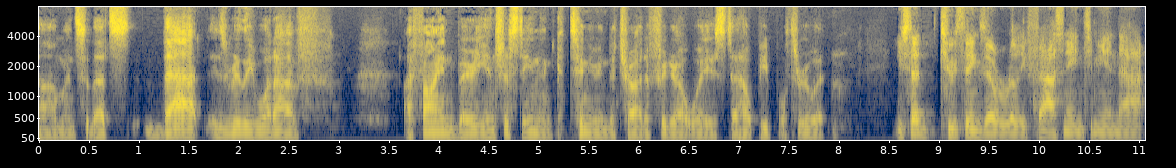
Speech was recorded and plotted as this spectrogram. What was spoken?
um, and so that's that is really what i've i find very interesting and continuing to try to figure out ways to help people through it. You said two things that were really fascinating to me in that.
